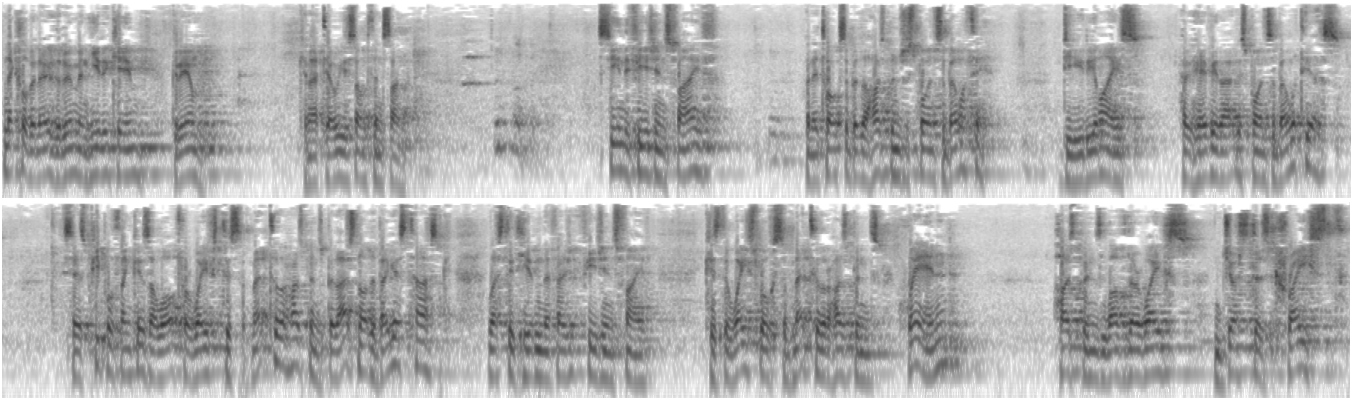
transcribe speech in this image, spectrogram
Nicola went out of the room, and here he came. Graham, can I tell you something, son? See in Ephesians 5, when it talks about the husband's responsibility, do you realise how heavy that responsibility is? It says people think it's a lot for wives to submit to their husbands, but that's not the biggest task listed here in Ephesians 5. Because the wives will submit to their husbands when husbands love their wives, just as Christ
